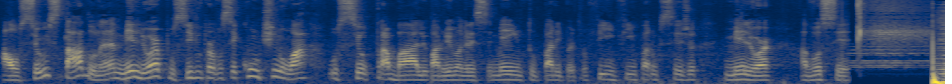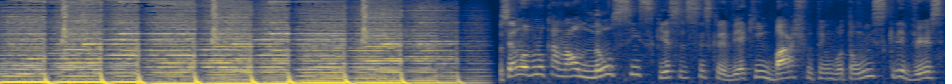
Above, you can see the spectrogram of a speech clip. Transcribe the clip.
ao seu estado né, melhor possível para você continuar o seu trabalho para o emagrecimento, para a hipertrofia, enfim, para o que seja melhor a você. Você é novo no canal, não se esqueça de se inscrever. Aqui embaixo tem um botão inscrever-se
